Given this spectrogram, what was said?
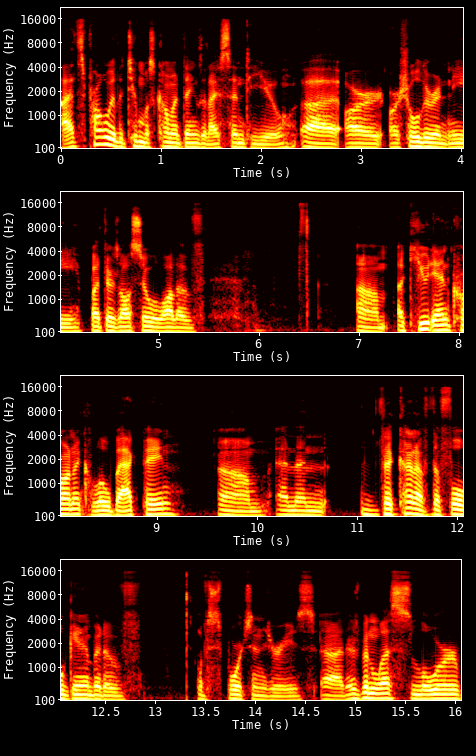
that's probably the two most common things that I send to you uh, are, are shoulder and knee, but there's also a lot of um, acute and chronic low back pain, um, and then the kind of the full gambit of of sports injuries. Uh, there's been less lower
